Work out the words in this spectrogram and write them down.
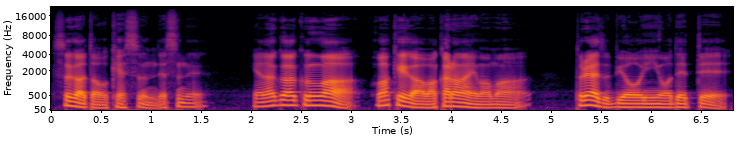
姿を消すんですね。柳川くんは訳がわからないまま、とりあえず病院を出て、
